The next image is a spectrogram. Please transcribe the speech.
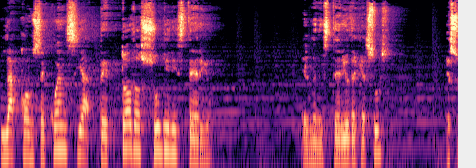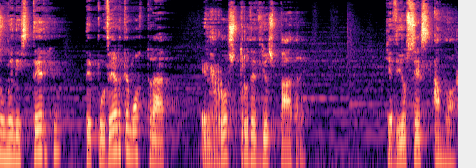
la consecuencia de todo su ministerio. El ministerio de Jesús es un ministerio de poder demostrar el rostro de Dios Padre, que Dios es amor.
